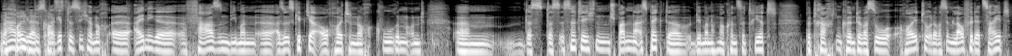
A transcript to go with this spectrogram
Oder ja, da gibt, es, da gibt es sicher noch äh, einige äh, Phasen, die man, äh, also es gibt ja auch heute noch Kuren und ähm, das, das ist natürlich ein spannender Aspekt, da, den man nochmal konzentriert betrachten könnte, was so heute oder was im Laufe der Zeit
